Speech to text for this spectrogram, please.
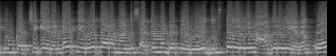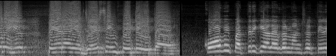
அளிக்கும் கட்சிக்கு இரண்டாயிரத்தி இருபத்தி ஆறாம் ஆண்டு சட்டமன்ற தேர்தலில் கிறிஸ்தவர்களின் ஆதரவு என கோவையில் பேராயர் ஜெயசிங் பேட்டியளித்தார். கோவை பத்திரிகையாளர்கள் மன்றத்தில்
